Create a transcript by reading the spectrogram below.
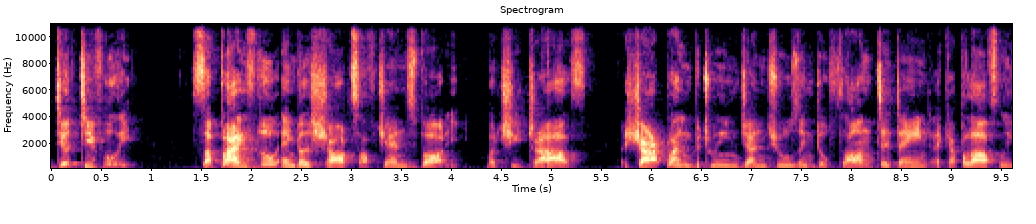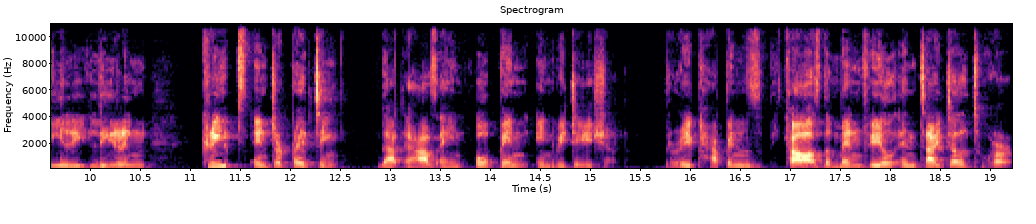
dutifully supplies low-angle shots of Jen's body, but she draws a sharp line between Jen choosing to flaunt it and a couple of leering creeps interpreting that as an open invitation. The rape happens because the men feel entitled to her,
